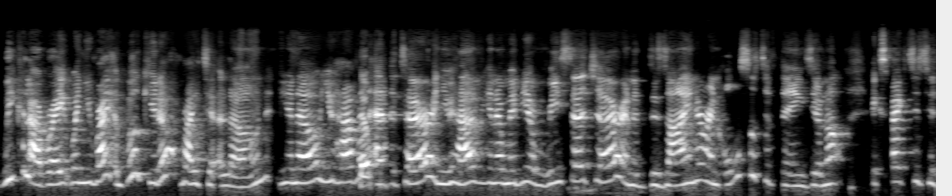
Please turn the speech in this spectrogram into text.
we collaborate when you write a book you don't write it alone you know you have an nope. editor and you have you know maybe a researcher and a designer and all sorts of things you're not expected to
